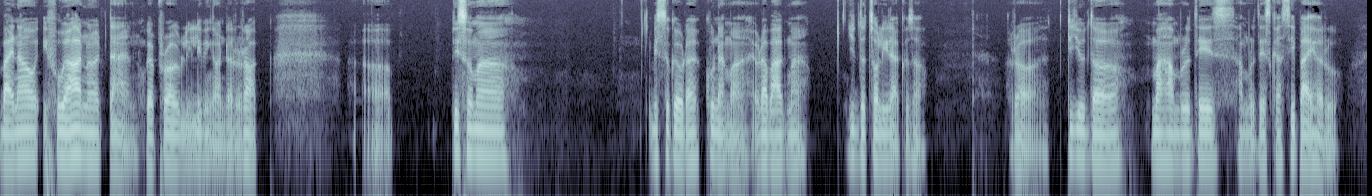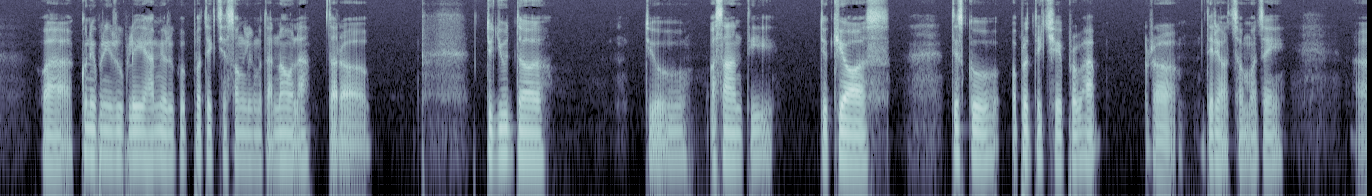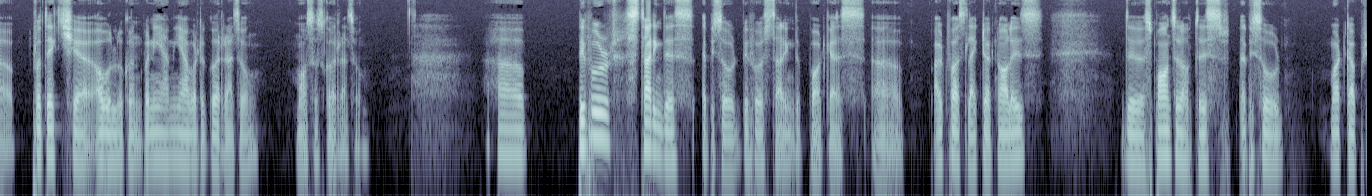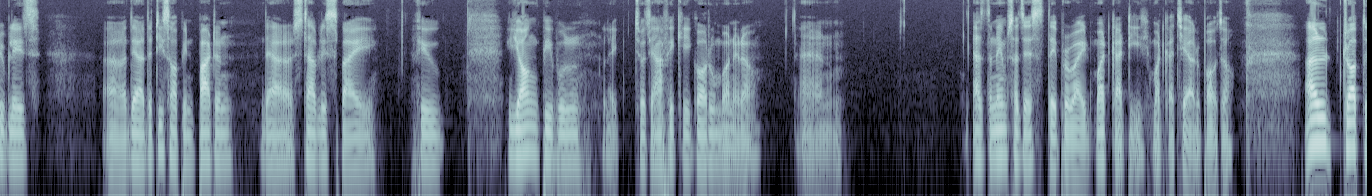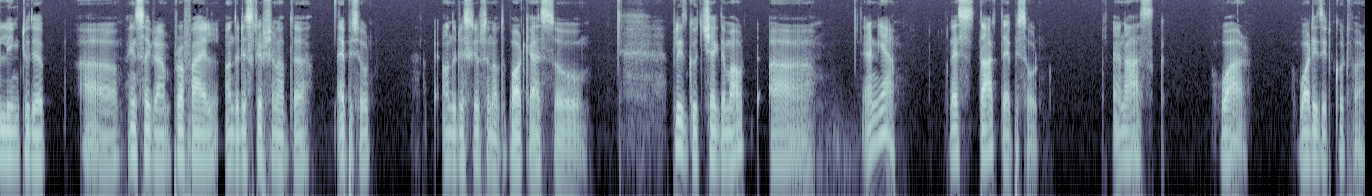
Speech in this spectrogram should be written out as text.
By now, if we are not, then we're probably living under a rock. Uh, विश्वमा विश्वको एउटा कुनामा एउटा भागमा युद्ध चलिरहेको छ र त्यो युद्धमा हाम्रो देश हाम्रो देशका सिपाहीहरू वा कुनै पनि रूपले हामीहरूको प्रत्यक्ष संलग्नता नहोला तर त्यो युद्ध त्यो अशान्ति त्यो क्यस त्यसको अप्रत्यक्ष प्रभाव र धेरै हदसम्म चाहिँ प्रत्यक्ष अवलोकन पनि हामी यहाँबाट गरिरहेछौँ महसुस गरेछौँ before starting this episode before starting the podcast I first like to acknowledge the sponsor of this episode what a privilege they are the tea shop in Patan they are establish by few young people like जो चाहिँ आफै केही गरौँ भनेर and as the name suggest they provide matka tea matka चियाहरू पाउँछ I drop the link to the Instagram profile on the description of the episode on the description of the podcast so please go check them out and yeah let's start the episode and ask war what is it good for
